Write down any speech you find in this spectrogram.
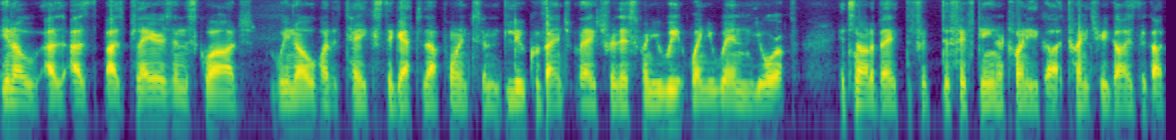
you know, as as as players in the squad, we know what it takes to get to that point. And Luke will vouch for this. When you when you win Europe, it's not about the, the fifteen or 20, 23 guys that got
